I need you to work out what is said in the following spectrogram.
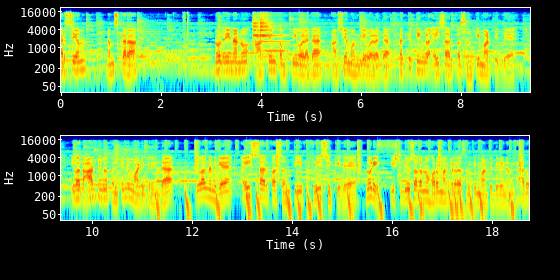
ಆರ್ ಸಿ ಎಂ ನಮಸ್ಕಾರ. ನೋಡ್ರಿ, ನಾನು ಆರ್ ಸಿ ಎಂ ಕಂಪ್ನಿ ಒಳಗೆ, ಆರ್ ಸಿ ಎಂ ಅಂಗಡಿ ಒಳಗೆ ಪ್ರತಿ ತಿಂಗಳು ಐದು ಸಾವಿರ ರೂಪಾಯಿ ಸಂತಿ ಮಾಡ್ತಿದ್ದೆ. ಇವಾಗ ಆರು ತಿಂಗಳು ಕಂಟಿನ್ಯೂ ಮಾಡಿದ್ರಿಂದ ಇವಾಗ ನನಗೆ ಐದು ಸಾವಿರ ರೂಪಾಯಿ ಸಂತಿ ಫ್ರೀ ಸಿಕ್ಕಿದೆ. ನೋಡಿ, ಇಷ್ಟು ದಿವಸ ಅದನ್ನು ಹೊರಗೆ ಮಾರ್ಕೆಟ್ದಾಗ ಸಂತಿ ಮಾಡ್ತಿದ್ದೀವಿ, ನಮ್ಗೆ ಯಾರೂ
